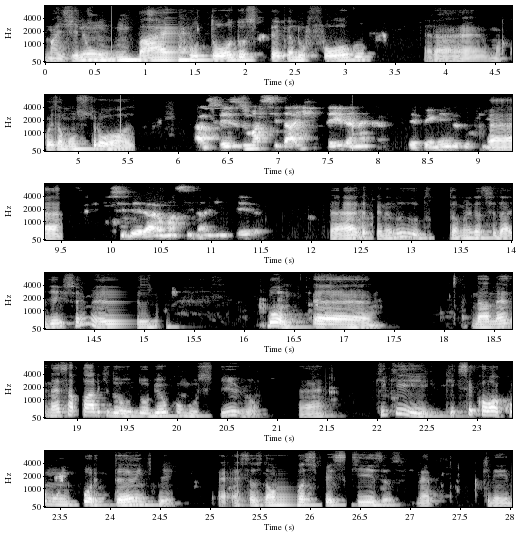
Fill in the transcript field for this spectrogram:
Imagina um, um, bairro todos pegando fogo, era uma coisa monstruosa. Às vezes uma cidade inteira, né, cara? Dependendo do que é. Considerar uma cidade inteira. É, dependendo do, tamanho da cidade, é isso aí mesmo. Bom, é, na, nessa parte do, do biocombustível, né, o que, que, que, que você coloca como importante é, essas novas pesquisas, né, que nem,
